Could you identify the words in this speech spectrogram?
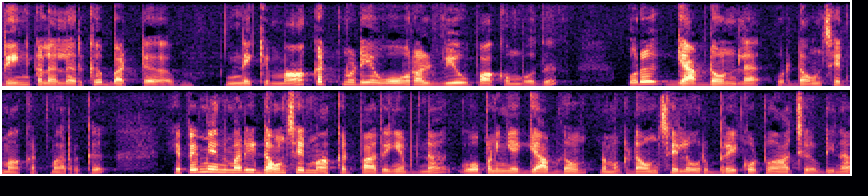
க்ரீன் கலரில் இருக்குது பட் இன்றைக்கி மார்க்கெட்னுடைய ஓவரால் வியூ பார்க்கும்போது ஒரு கேப் டவுனில் ஒரு டவுன் சைட் மார்க்கெட் மாதிரி இருக்குது எப்பயுமே இந்த மாதிரி டவுன் சைட் மார்க்கெட் பார்த்தீங்க அப்படின்னா ஓப்பனிங்கே கேப் டவுன் நமக்கு டவுன் சைடில் ஒரு பிரேக் அவுட்டும் ஆச்சு அப்படின்னா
